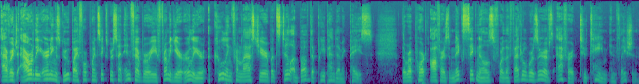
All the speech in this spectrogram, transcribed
Average hourly earnings grew by 4.6% in February from a year earlier, a cooling from last year, but still above the pre pandemic pace. The report offers mixed signals for the Federal Reserve's effort to tame inflation.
